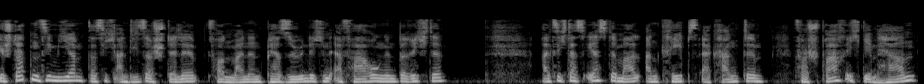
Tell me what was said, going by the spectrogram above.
Gestatten Sie mir, dass ich an dieser Stelle von meinen persönlichen Erfahrungen berichte? Als ich das erste Mal an Krebs erkrankte, versprach ich dem Herrn,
